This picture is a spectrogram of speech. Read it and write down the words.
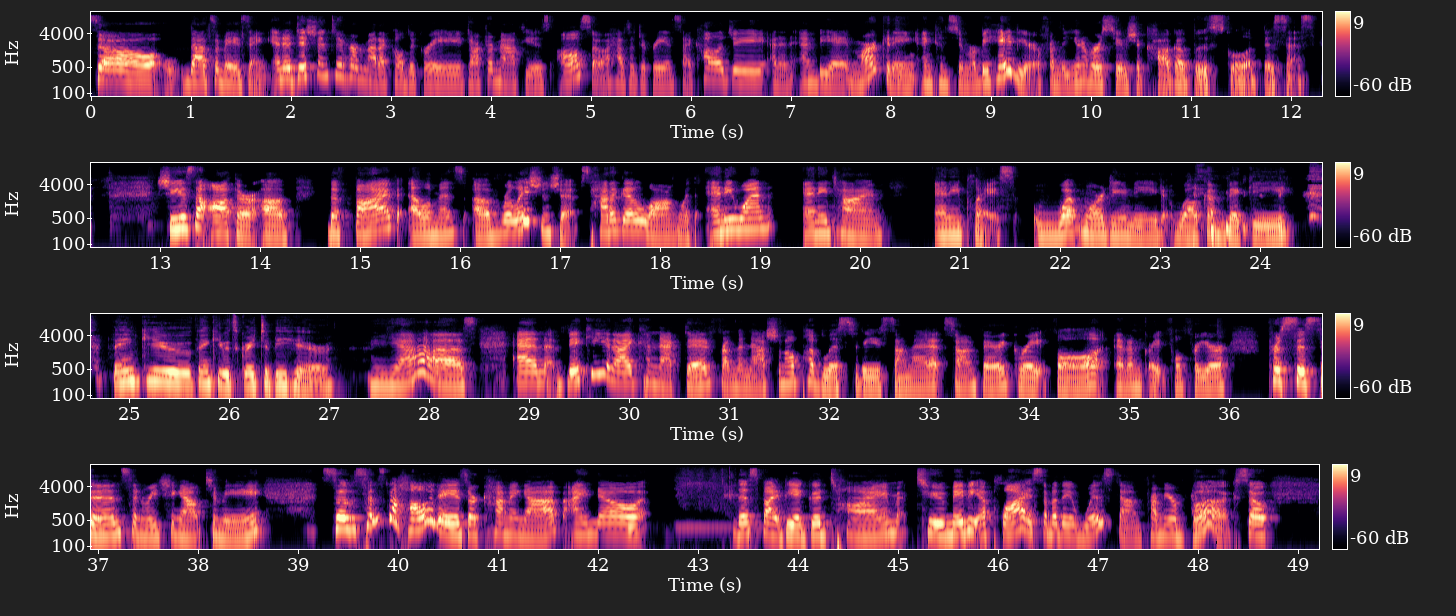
So that's amazing. In addition to her medical degree, Dr. Matthews also has a degree in psychology and an MBA in marketing and consumer behavior from the University of Chicago Booth School of Business. She is the author of The Five Elements of Relationships How to Get Along with Anyone, Anytime, any place. What more do you need? Welcome, Vicki. Thank you. Thank you. It's great to be here. Yes. And Vicki and I connected from the National Publicity Summit. So I'm very grateful and I'm grateful for your persistence and reaching out to me. So since the holidays are coming up, I know this might be a good time to maybe apply some of the wisdom from your book. So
